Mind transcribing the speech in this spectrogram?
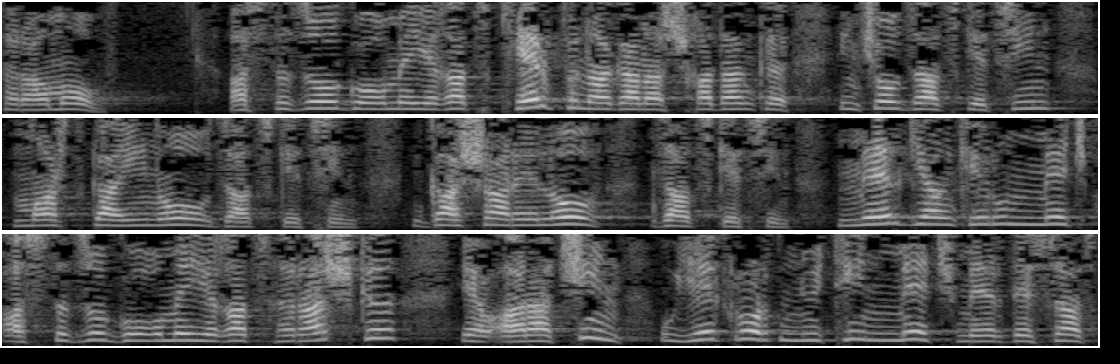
թրամով։ Աստծո կողմէ եղած քերբնական աշխատանքը ինչով ծածկեցին, մարդկայինով ծածկեցին, գաշարելով ծածկեցին։ Մեր կյանքերում մեջ Աստծո կողմէ եղած հրաշքը եւ առաջին ու երկրորդ նյութին մեջ մեր տեսած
